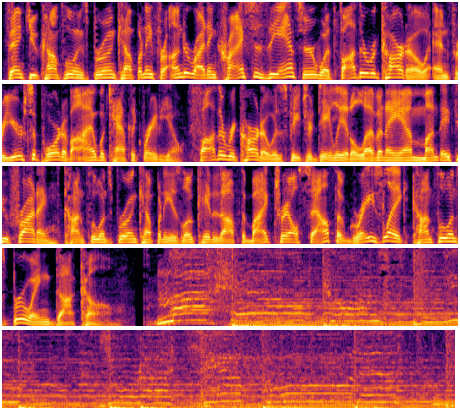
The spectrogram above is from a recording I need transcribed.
Thank you, Confluence Brewing Company, for underwriting Christ is the Answer with Father Ricardo and for your support of Iowa Catholic Radio. Father Ricardo is featured daily at 11 a.m. Monday through Friday. Confluence Brewing Company is located off the bike trail south of Grays Lake, confluencebrewing.com. My help comes from you. You're right here me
